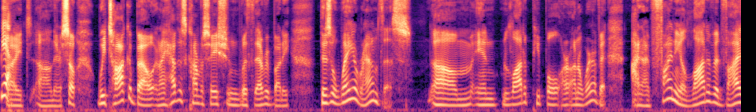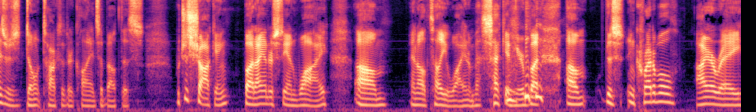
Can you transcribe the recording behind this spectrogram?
yeah. right uh, there. So we talk about, and I have this conversation with everybody. There's a way around this, um, and a lot of people are unaware of it. And I'm finding a lot of advisors don't talk to their clients about this, which is shocking. But I understand why, um, and I'll tell you why in a second here. but um, this incredible IRA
